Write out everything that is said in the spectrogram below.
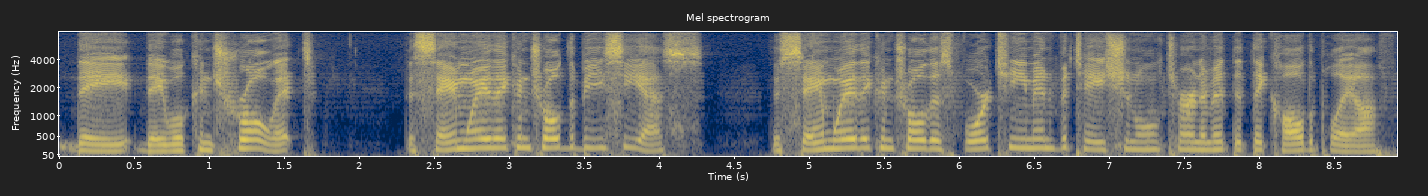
They, they will control it the same way they controlled the BCS, the same way they control this four-team invitational tournament that they call the playoff.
